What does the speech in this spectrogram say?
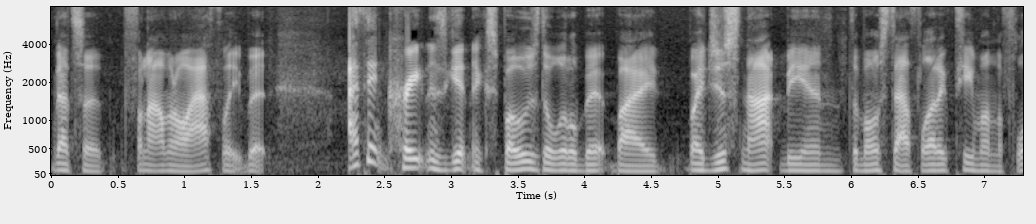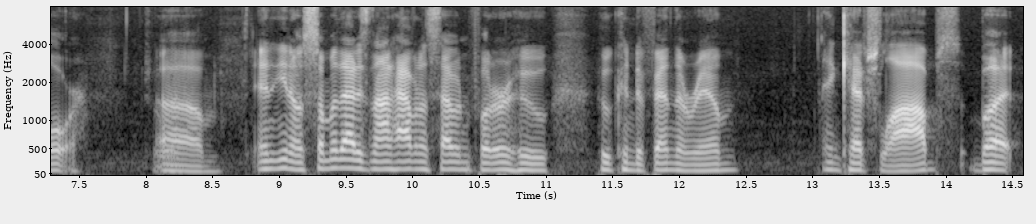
that's a phenomenal athlete, but I think Creighton is getting exposed a little bit by by just not being the most athletic team on the floor. Sure. Um, and you know some of that is not having a seven footer who who can defend the rim and catch lobs, but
